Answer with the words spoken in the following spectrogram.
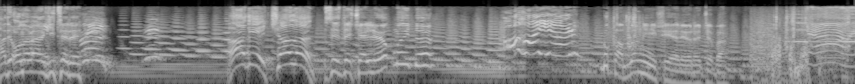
Hadi ona ver gitarı. Hadi çalın. Sizde cello yok muydu? Aa, hayır. Bu kablo ne işe yarıyor acaba? Gadget'ı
